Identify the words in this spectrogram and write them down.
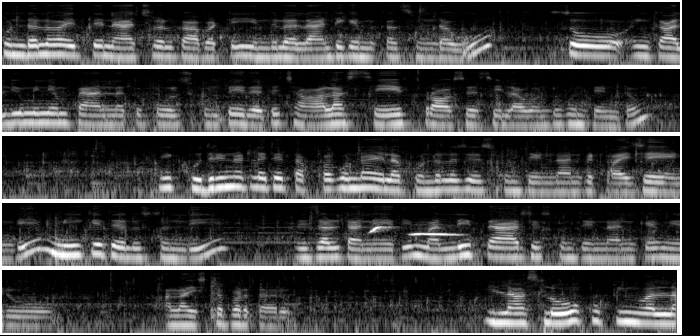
కుండలో అయితే న్యాచురల్ కాబట్టి ఇందులో ఎలాంటి కెమికల్స్ ఉండవు. సో ఇంకా అల్యూమినియం ప్యాన్లతో పోల్చుకుంటే ఇదైతే చాలా సేఫ్ ప్రాసెస్ ఇలా వండుకుని తింటాం. మీకు కుదిరినట్లయితే తప్పకుండా ఇలా కుండలో చేసుకుని తినడానికి ట్రై చేయండి. మీకే తెలుస్తుంది రిజల్ట్ అనేది. మళ్ళీ తయారు చేసుకుని తినడానికే మీరు అలా ఇష్టపడతారు. ఇలా స్లో కుకింగ్ వల్ల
